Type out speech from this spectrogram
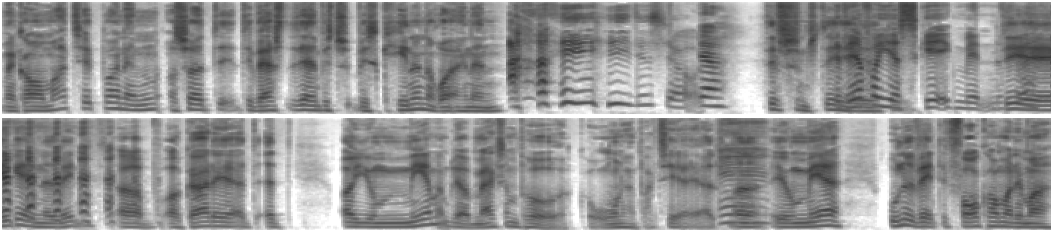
man kommer meget tæt på hinanden, og så er det, det værste, det er, hvis, hvis kinderne rører hinanden. Ej, det er sjovt. Ja. Det synes det, Det er derfor, jeg skæg mændene. det er ikke nødvendigt at, at gøre det. At, at, og jo mere man bliver opmærksom på corona, bakterier og alt sådan noget, jo mere unødvendigt forekommer det mig,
